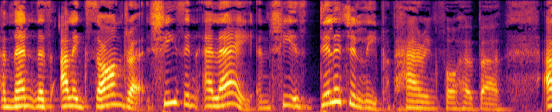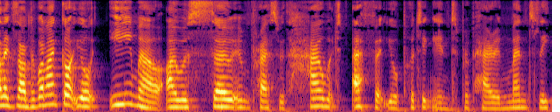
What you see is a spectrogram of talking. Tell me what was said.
and then there's Alexandra. She's in LA and she is diligently preparing for her birth. Alexandra, when I got your email, I was so impressed with how much effort you're putting into preparing mentally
